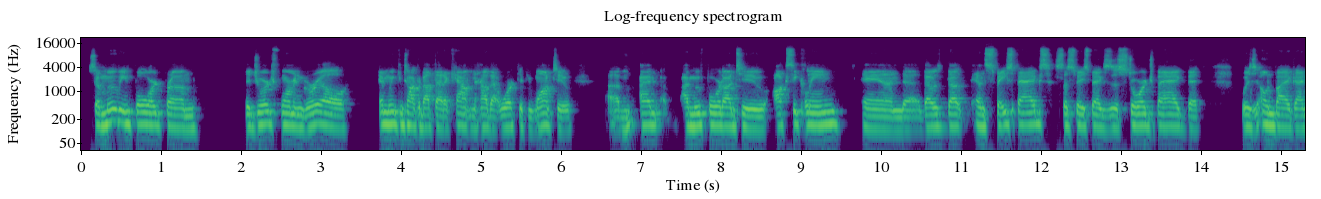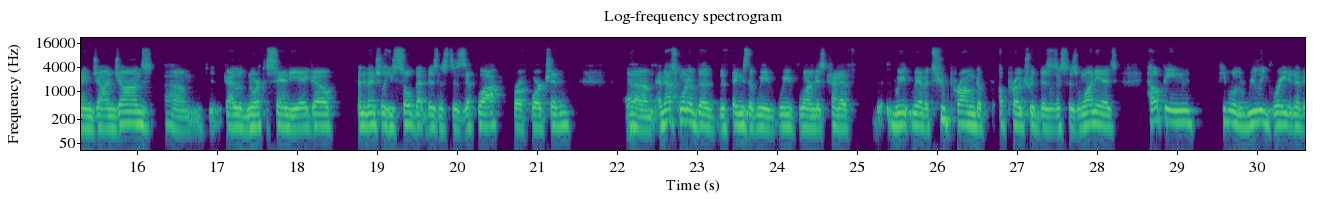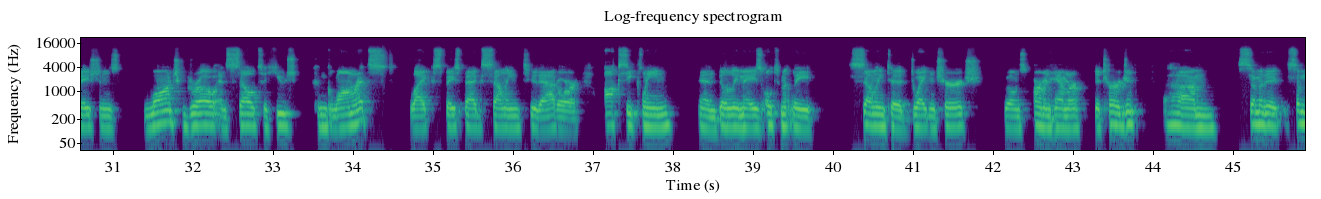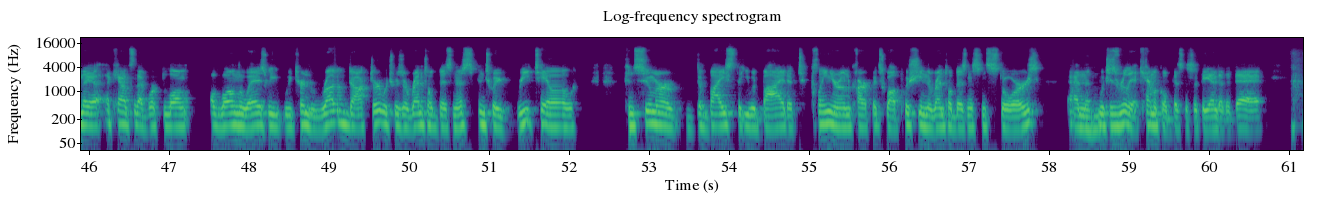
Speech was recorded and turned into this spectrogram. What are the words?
So moving forward from the George Foreman Grill, and we can talk about that account and how that worked if you want to. Um, I, I moved forward onto OxiClean, and uh, that was that and Space Bags. So Space Bags is a storage bag that was owned by a guy named John Johns. Um, guy lived north of San Diego, and eventually he sold that business to Ziploc for a fortune. Um, and that's one of the, the things that we, we've learned is kind of we, we have a two pronged approach with businesses. One is helping people with really great innovations launch, grow, and sell to huge conglomerates like Spacebags selling to that, or OxiClean and Billy Mays ultimately selling to Dwight and Church, who owns Arm & Hammer detergent. Um, some of the some of the accounts that I've worked along along the ways, we, we turned Rug Doctor, which was a rental business, into a retail consumer device that you would buy to, to clean your own carpets while pushing the rental business in stores, and mm-hmm. which is really a chemical business at the end of the day.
